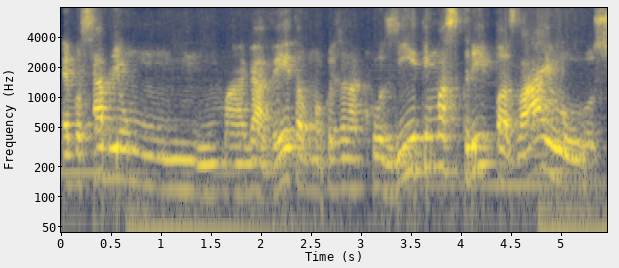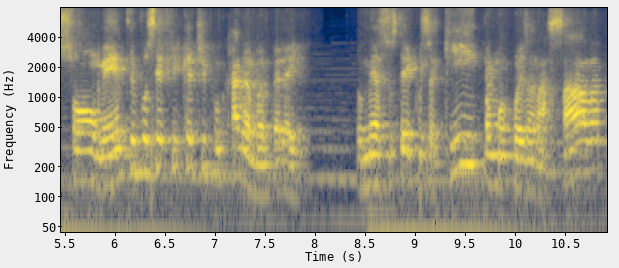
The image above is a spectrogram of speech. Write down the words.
é você abre um, uma gaveta, alguma coisa na cozinha e tem umas tripas lá e o, o som aumenta e você fica tipo, caramba, peraí. Eu me assustei com isso aqui, tem uma coisa na sala,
